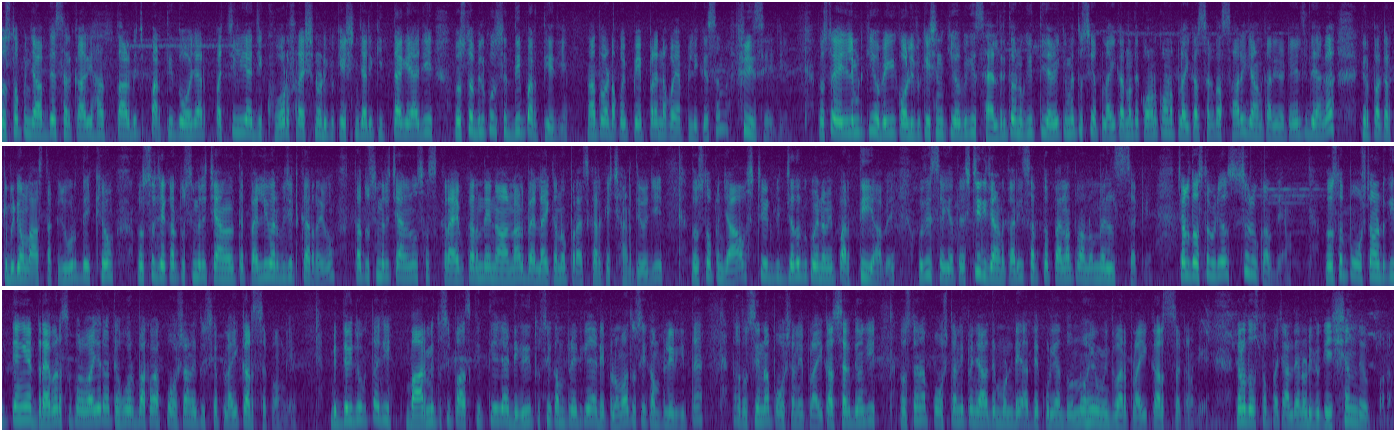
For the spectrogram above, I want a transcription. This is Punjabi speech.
ਦੋਸਤੋ, ਪੰਜਾਬ ਦੇ ਸਰਕਾਰੀ ਹਸਪਤਾਲ ਵਿੱਚ ਭਰਤੀ 2025 ਲਈ ਅੱਜ ਇੱਕ ਹੋਰ ਫਰੈਸ਼ ਨੋਟੀਫਿਕੇਸ਼ਨ ਜਾਰੀ ਕੀਤਾ ਗਿਆ ਜੀ। ਦੋਸਤੋ, ਬਿਲਕੁਲ ਸਿੱਧੀ ਭਰਤੀ ਹੈ ਜੀ। ਨਾ ਤੁਹਾਡਾ ਕੋਈ ਪੇਪਰ ਹੈ, ਨਾ ਕੋਈ ਐਪਲੀਕੇਸ਼ਨ ਫੀਸ ਹੈ ਜੀ। ਦੋਸਤੋ ਏਜ ਲਿਮਿਟ ਕੀ ਹੋਵੇਗੀ? ਕੁਆਲੀਫਿਕੇਸ਼ਨ ਕੀ ਹੋਵੇਗੀ? ਸੈਲਰੀ ਤੁਹਾਨੂੰ ਕੀਤੀ ਜਾਵੇ ਕਿਵੇਂ ਤੁਸੀਂ ਅਪਲਾਈ ਕਰਨਾ ਤੇ ਕੌਣ-ਕੌਣ ਅਪਲਾਈ ਕਰ ਸਕਦਾ, ਸਾਰੀ ਜਾਣਕਾਰੀ ਡਿਟੇਲ ਚ ਦਿਆਂਗਾ। ਕਿਰਪਾ ਕਰਕੇ ਵੀਡੀਓ ਨੂੰ ਲਾਸਟ ਤੱਕ ਜ਼ਰੂਰ ਦੇਖਿਓ। ਦੋਸਤੋ, ਜੇਕਰ ਤੁਸੀਂ ਮੇਰੇ ਚੈਨਲ ਤੇ ਪਹਿਲੀ ਵਾਰ ਵਿਜ਼ਿਟ ਕਰ ਰਹੇ ਹੋ, ਤਾਂ ਤੁਸੀਂ ਮੇਰੇ ਚੈਨਲ ਨੂੰ ਸਬਸਕ੍ਰਾਈਬ ਕਰਨ ਦੇ ਨਾਲ ਨਾਲ ਬੈਲ ਆਈਕਨ ਨੂੰ ਪ੍ਰੈਸ ਕਰਕੇ ਛੱਡ ਦਿਓ ਜੀ। ਦੋਸਤੋ, ਪੰਜਾਬ ਸਟੇਟ ਵਿੱਚ ਜਦੋਂ ਵੀ ਕੋਈ ਨਵੀਂ ਭਰਤੀ ਆਵੇ, ਉਹਦੀ ਸਹੀ ਅਤੇ ਸਟਿਕ ਜਾਣਕਾਰੀ ਸਭ ਤੋਂ ਪਹਿਲਾਂ ਤੁਹਾਨੂੰ ਮਿਲ ਸਕੇ। ਚਲੋ ਦੋਸਤੋ ਵੀਡੀਓ ਸ਼ੁਰੂ ਕਰਦੇ ਹਾਂ। ਦੋਸਤੋ, ਪੋਸਟਾਂ ਨੋਟ ਕੀਤੀਆਂ ਗਈਆਂ, ਡਰਾਈਵਰ, ਸੁਪਰਵਾਈਜ਼ਰ ਅਤੇ ਹੋਰ ਵੱਖ-ਵੱਖ ਪੋਸਟਾਂ ਲਈ ਤੁਸੀਂ ਅਪਲਾਈ ਕਰ ਸਕੋਗੇ। ਵਿਦਿਅਕ ਯੋਗਤਾ ਜੀ 12ਵੀਂ ਤੁਸੀਂ ਪਾਸ ਕੀਤੀ ਹੈ ਜਾਂ ਡਿਗਰੀ ਤੁਸੀਂ ਕੰਪਲੀਟ ਕੀਤੀ ਹੈ ਜਾਂ ਡਿਪਲੋਮਾ ਤੁਸੀਂ ਕੰਪਲੀਟ ਕੀਤਾ ਤਾਂ ਤੁਸੀਂ ਇਹਨਾਂ ਪੋਸਟਾਂ ਲਈ ਅਪਲਾਈ ਕਰ ਸਕਦੇ ਹੋ ਜੀ। ਦੋਸਤੋ, ਇਹਨਾਂ ਪੋਸਟਾਂ ਲਈ ਪੰਜਾਬ ਦੇ ਮੁੰਡੇ ਅਤੇ ਕੁੜੀਆਂ ਦੋਨੋਂ ਹੀ ਉਮੀਦਵਾਰ ਅਪਲਾਈ ਕਰ ਸਕਣਗੇ। ਚਲੋ ਦੋਸਤੋ, ਆਪਾਂ ਚੱਲਦੇ ਹਾਂ ਨੋਟੀਫਿਕੇਸ਼ਨ ਦੇ ਉੱਪਰ।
